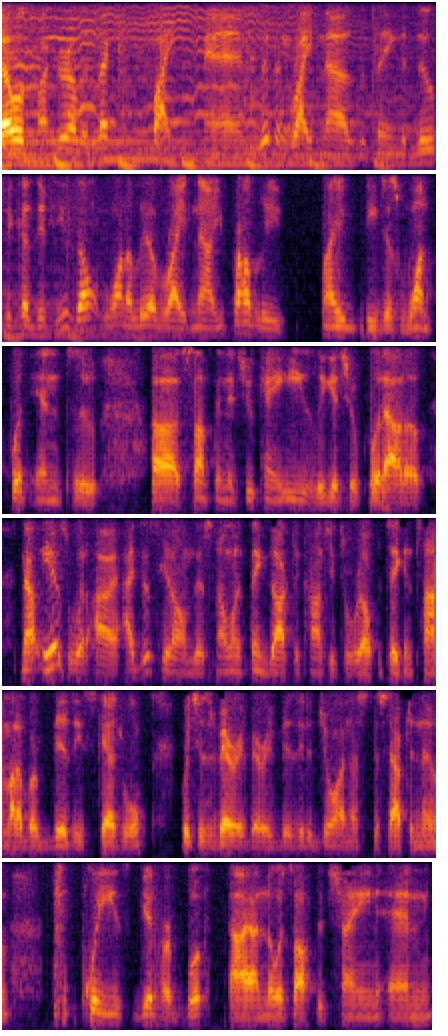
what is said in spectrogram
That was my girl Alexis Fight. And living right now is the thing to do because if you don't want to live right now, you probably might be just one foot into uh, something that you can't easily get your foot out of. Now, here's what I, I just hit on this, and I want to thank Dr. Conte Terrell for taking time out of her busy schedule, which is very, very busy, to join us this afternoon. Please get her book. I know it's off the chain, and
